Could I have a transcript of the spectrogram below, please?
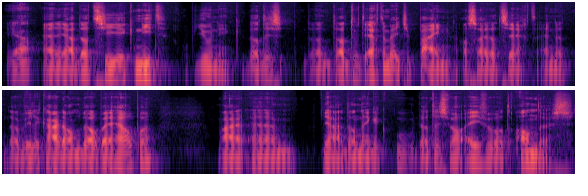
Ja. En ja, dat zie ik niet op Unic. Dat, is, dat, dat doet echt een beetje pijn als zij dat zegt. En dat, daar wil ik haar dan wel bij helpen. Maar um, ja, dan denk ik, oeh, dat is wel even wat anders.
